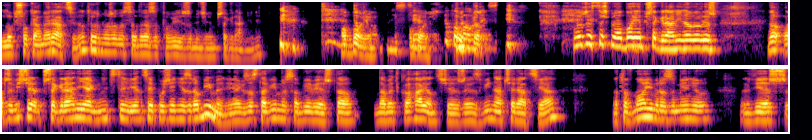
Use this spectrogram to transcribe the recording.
lub szukamy racji. No to już możemy sobie od razu powiedzieć, że będziemy przegrani. Nie? Oboje. Oboje. To. No, że jesteśmy oboje przegrani, no bo wiesz, no oczywiście przegrani, jak nic tym więcej później nie zrobimy, nie? Jak zostawimy sobie, wiesz, to nawet kochając się, że jest wina czy racja, no to w moim rozumieniu, wiesz,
